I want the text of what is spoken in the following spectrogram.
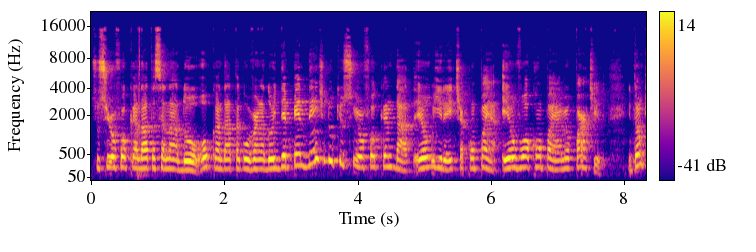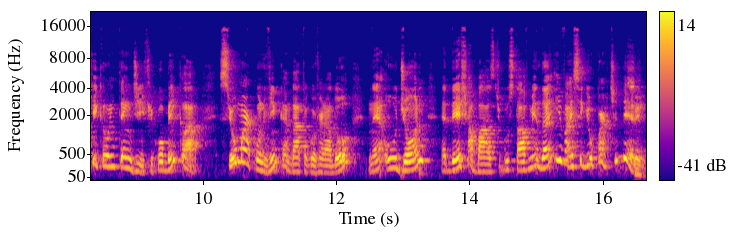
se o senhor for candidato a senador ou candidato a governador, independente do que o senhor for candidato, eu irei te acompanhar. Eu vou acompanhar meu partido. Então o que, que eu entendi? Ficou bem claro. Se o Marconi vir candidato a governador, né, o Johnny é, deixa a base de Gustavo Mendanha e vai seguir o partido dele. Sim.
